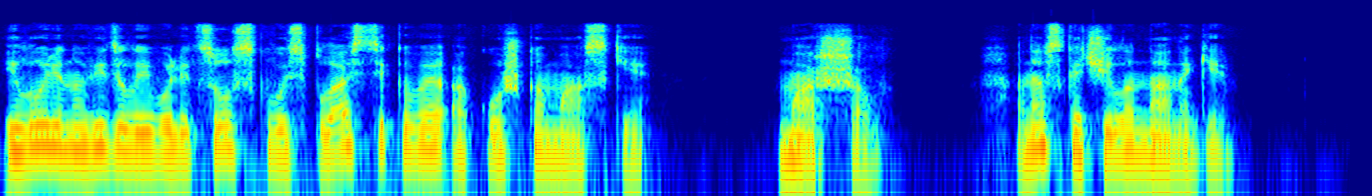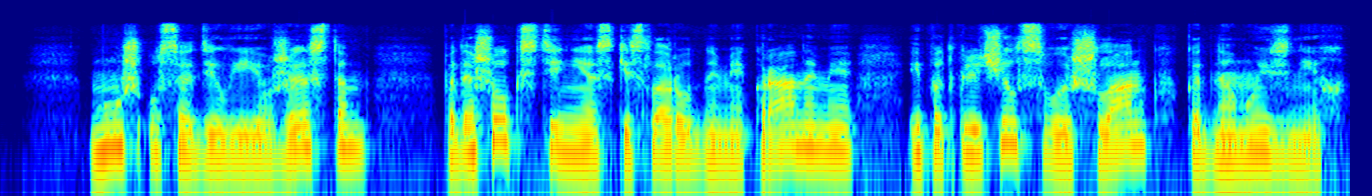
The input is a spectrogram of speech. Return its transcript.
и Лорин увидела его лицо сквозь пластиковое окошко маски. «Маршал». Она вскочила на ноги. Муж усадил ее жестом, подошел к стене с кислородными кранами и подключил свой шланг к одному из них.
